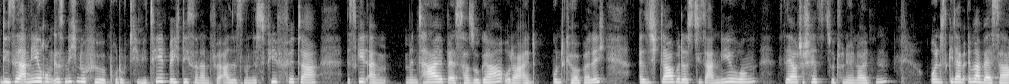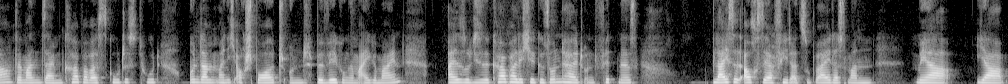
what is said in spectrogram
Diese Ernährung ist nicht nur für Produktivität wichtig, sondern für alles. Man ist viel fitter, es geht einem mental besser sogar oder halt und körperlich. Also ich glaube, dass diese Ernährung sehr unterschätzt wird von den Leuten und es geht einem immer besser, wenn man seinem Körper was Gutes tut. Und damit meine ich auch Sport und Bewegung im Allgemeinen. Also diese körperliche Gesundheit und Fitness leistet auch sehr viel dazu bei, dass man mehr, ja,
